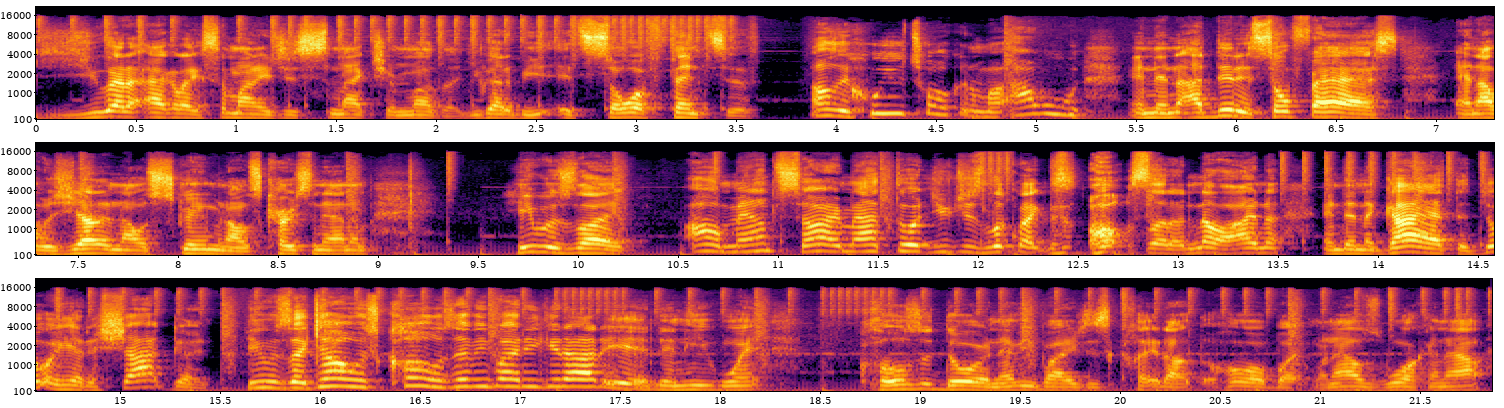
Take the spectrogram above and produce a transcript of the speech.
you gotta act like somebody just smacked your mother. You gotta be, it's so offensive. I was like, who you talking about? How and then I did it so fast and I was yelling, I was screaming, I was cursing at him. He was like, oh man, I'm sorry, man. I thought you just looked like this officer. No, I know. And then the guy at the door, he had a shotgun. He was like, yo, it's closed. Everybody get out of here. And then he went, closed the door, and everybody just cleared out the hall. But when I was walking out,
